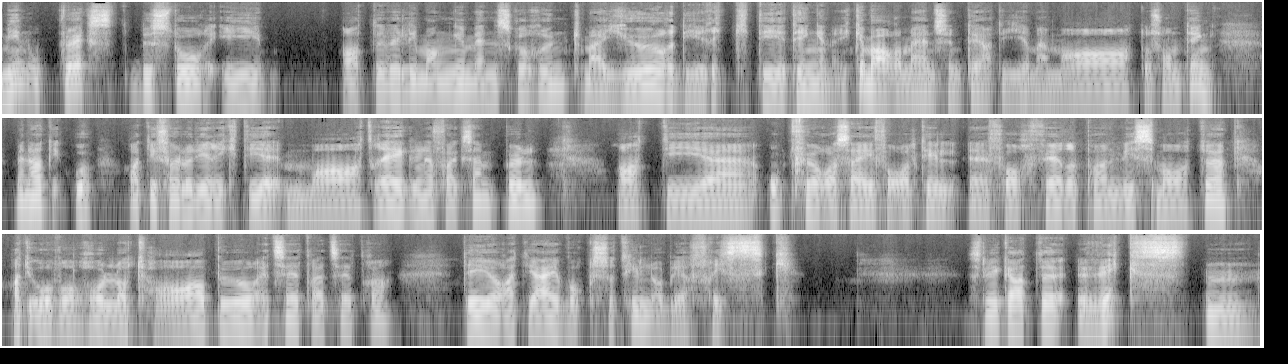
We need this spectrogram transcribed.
min oppvekst består i at veldig mange mennesker rundt meg gjør de riktige tingene. Ikke bare med hensyn til at de gir meg mat og sånne ting, men at de, at de følger de riktige matreglene, f.eks. At de eh, oppfører seg i forhold til eh, forfedre på en viss måte. At de overholder tabuer, etc., etc. Det gjør at jeg vokser til og blir frisk. Slik at eh, veksten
